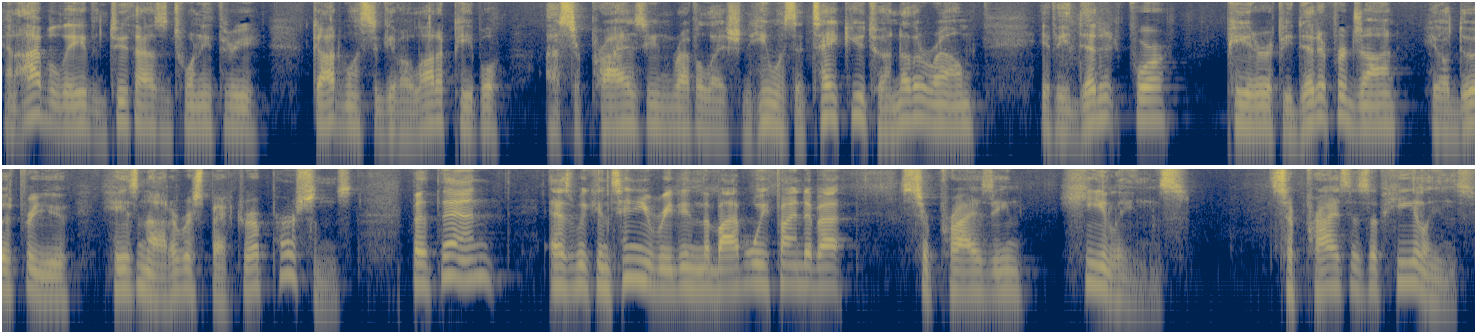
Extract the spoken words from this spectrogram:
And I believe in 2023, God wants to give a lot of people a surprising revelation. He wants to take you to another realm. If He did it for Peter, if He did it for John, He'll do it for you. He's not a respecter of persons. But then, as we continue reading the Bible, we find about surprising healings, surprises of healings.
